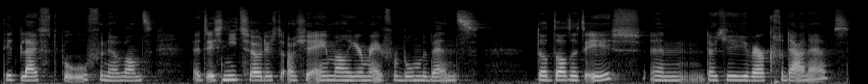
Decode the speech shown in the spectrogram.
dit blijft beoefenen. Want het is niet zo dat als je eenmaal hiermee verbonden bent, dat dat het is en dat je je werk gedaan hebt.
